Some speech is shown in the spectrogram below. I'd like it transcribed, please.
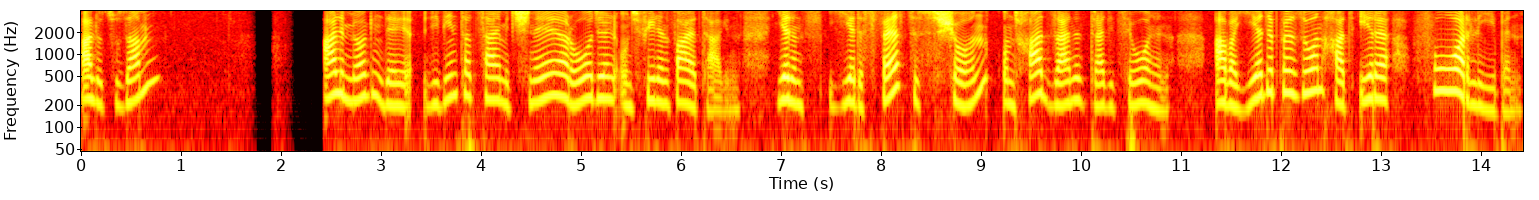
Hallo zusammen. Alle mögen die, die Winterzeit mit Schnee, Rodeln und vielen Feiertagen. Jeden, jedes Fest ist schön und hat seine Traditionen. Aber jede Person hat ihre Vorlieben.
